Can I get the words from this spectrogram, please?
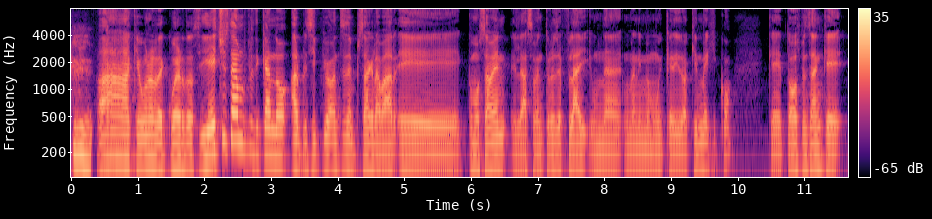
Ah, qué buenos recuerdos. Y de hecho estábamos platicando al principio, antes de empezar a grabar, eh, como saben, Las Aventuras de Fly, un anime muy querido aquí en México, que todos pensaban que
